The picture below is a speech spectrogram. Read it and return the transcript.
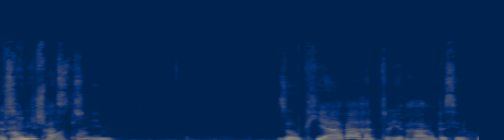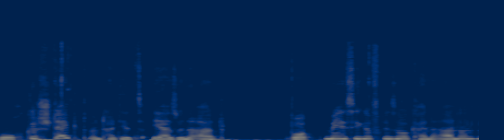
Das Keine finde ich passt zu ihm. So, Chiara hat so ihre Haare ein bisschen hochgesteckt und hat jetzt eher so eine Art Bob-mäßige Frisur, keine Ahnung.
